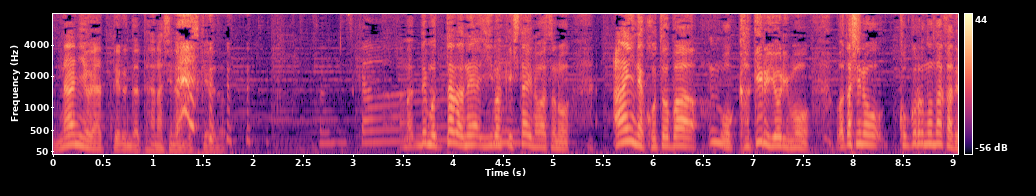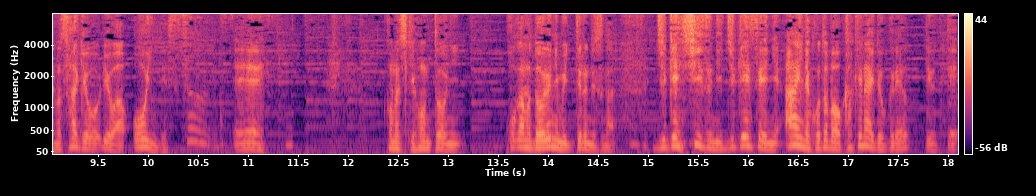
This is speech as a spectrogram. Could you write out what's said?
何をやってるんだって話なんですけれどまあ、でもただね言い訳したいのはその安易な言葉をかけるよりも、私の心の中での作業量は多いんです、そうですえー、この時期本当に他の同僚にも言ってるんですが受験シーズンに受験生に安易な言葉をかけないでおくれよって言って。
